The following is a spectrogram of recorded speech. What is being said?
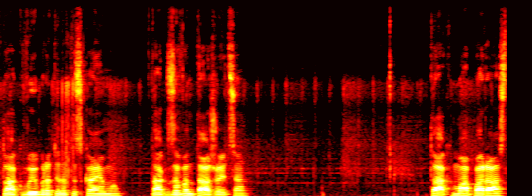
Так, вибрати натискаємо. Так, завантажується. Так, мапа Rust.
